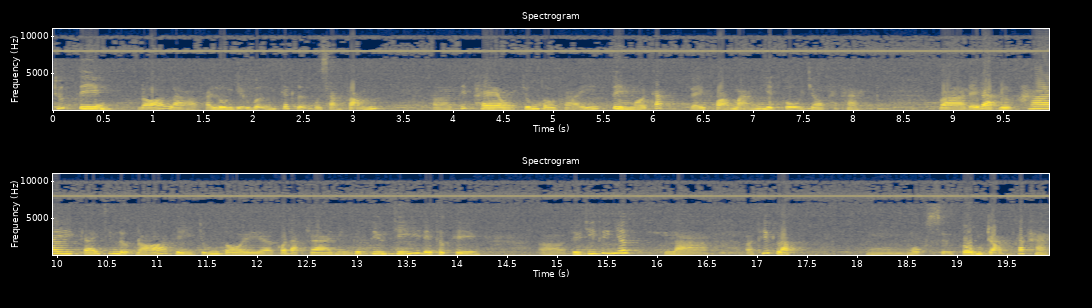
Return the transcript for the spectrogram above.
Trước tiên đó là phải luôn giữ vững chất lượng của sản phẩm. Tiếp theo chúng tôi phải tìm mọi cách để thỏa mãn dịch vụ cho khách hàng. Và để đạt được hai cái chiến lược đó thì chúng tôi có đặt ra những cái tiêu chí để thực hiện. Tiêu chí thứ nhất là thiết lập một sự tôn trọng khách hàng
